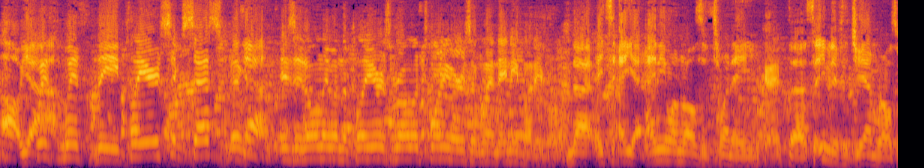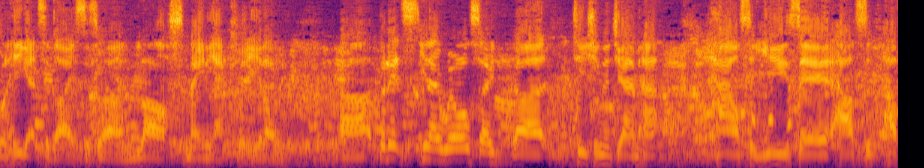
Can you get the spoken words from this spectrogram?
Oh yeah. With with the player's success, if- Yeah. is it only when the players roll a twenty, or is it when anybody rolls? No, it's uh, yeah. Anyone rolls a twenty. the- so even if the GM rolls one, he gets a dice as well and laughs maniacally, you know. Uh, but it's you know we're also uh, teaching the GM how, how to use it, how to have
